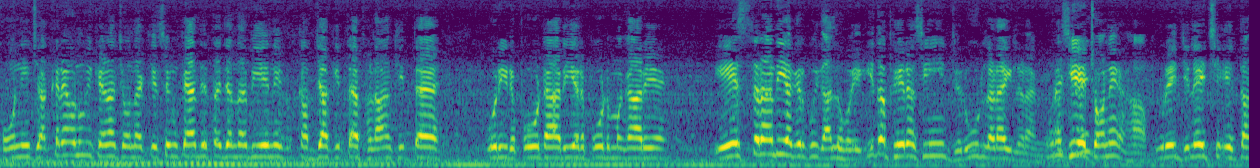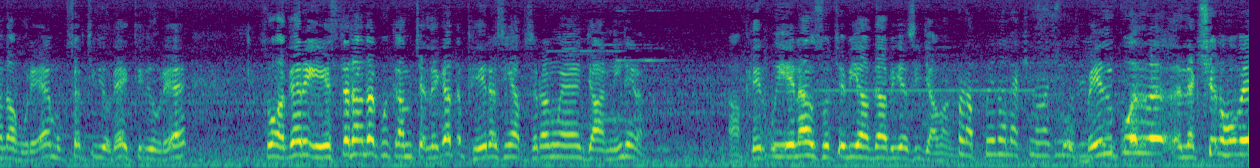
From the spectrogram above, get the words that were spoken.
ਫੋਨ ਨਹੀਂ ਚੱਕ ਰਿਹਾ ਉਹਨੂੰ ਵੀ ਕਹਿਣਾ ਚਾਹੁੰਦਾ ਕਿਸੇ ਨੂੰ ਕਹਿ ਦਿੱਤਾ ਜਾਂਦਾ ਵੀ ਇਹਨੇ ਕਬਜ਼ਾ ਕੀਤਾ ਫਲਾਂ ਕੀਤਾ ਪੂਰੀ ਰਿਪੋਰਟ ਆ ਰਹੀ ਹੈ ਰਿਪੋਰਟ ਮੰਗਾ ਰਹੇ ਹੈ। ਇਸ ਤਰ੍ਹਾਂ ਦੀ ਅਗਰ ਕੋਈ ਗੱਲ ਹੋਏਗੀ ਤਾਂ ਫਿਰ ਅਸੀਂ ਜ਼ਰੂਰ ਲੜਾਈ ਲੜਾਂਗੇ। ਅਸੀਂ ਇਹ ਚਾਹੁੰਦੇ ਹਾਂ ਪੂਰੇ ਜ਼ਿਲ੍ਹੇ 'ਚ ਇਦਾਂ ਦਾ ਹੋ ਰਿਹਾ ਹੈ ਮੁਕਤਸਰ 'ਚ ਵੀ ਹੋ ਰਿਹਾ ਇੱਥੇ ਵੀ ਹੋ ਰਿਹਾ ਹੈ। ਸੋ ਅਗਰ ਇਸ ਤਰ੍ਹਾਂ ਦਾ ਕੋਈ ਕੰਮ ਚੱਲੇਗਾ ਤਾਂ ਫਿਰ ਅਸੀਂ ਅਫਸਰਾਂ ਨੂੰ ਐ ਜਾਣ ਨਹੀਂ ਦੇਣਾ। ਹਾਂ ਫਿਰ ਕੋਈ ਇਹ ਨਾ ਸੋਚੇ ਵੀ ਆਪਦਾ ਵੀ ਅਸੀਂ ਜਾਵਾਂਗੇ। ਪੜੱਪੇ ਦਾ ਇਲੈਕਸ਼ਨ ਹੋਣਾ ਚਾਹੀਦਾ ਬਿਲਕੁਲ ਇਲੈਕਸ਼ਨ ਹੋਵੇ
